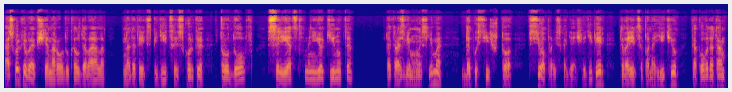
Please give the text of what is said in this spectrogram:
А сколько вообще народу колдовало над этой экспедицией, сколько трудов, средств на нее кинуто? Так разве мыслимо допустить, что все происходящее теперь творится по наитию какого-то там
